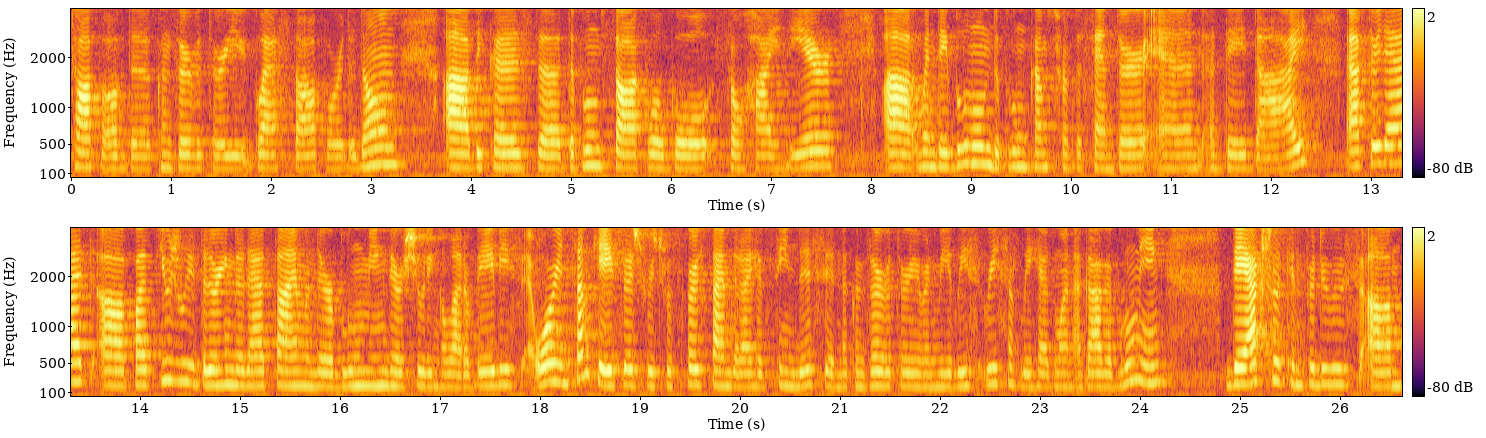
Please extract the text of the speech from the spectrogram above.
top of the conservatory glass top or the dome uh, because the, the bloom stalk will go so high in the air. Uh, when they bloom, the bloom comes from the center and they die after that. Uh, but usually during the, that time when they're blooming, they're shooting a lot of babies. Or in some cases, which was first time that I have seen this in the conservatory when we recently had one agave blooming, they actually can produce um,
